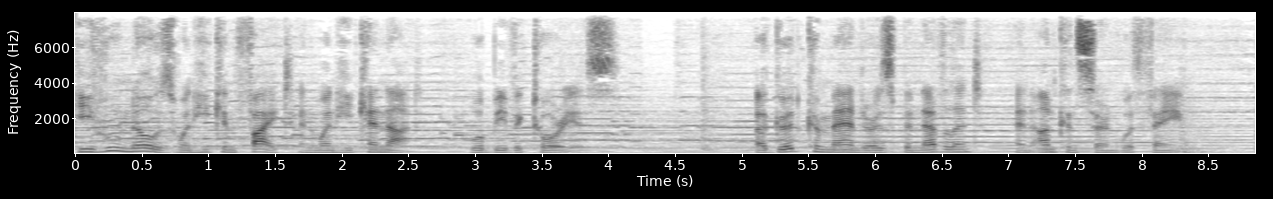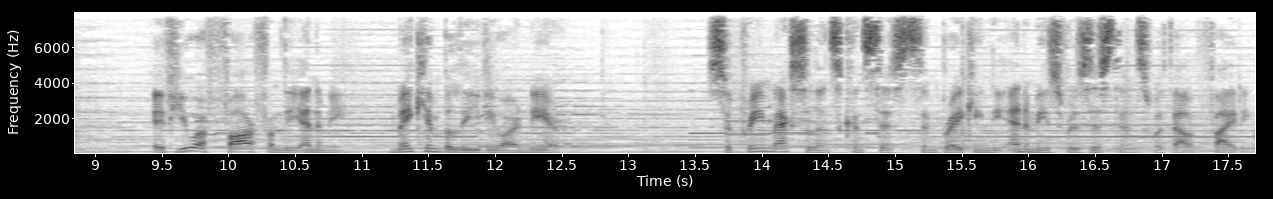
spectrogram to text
He who knows when he can fight and when he cannot, will be victorious. A good commander is benevolent and unconcerned with fame. If you are far from the enemy, Make him believe you are near. Supreme excellence consists in breaking the enemy's resistance without fighting.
